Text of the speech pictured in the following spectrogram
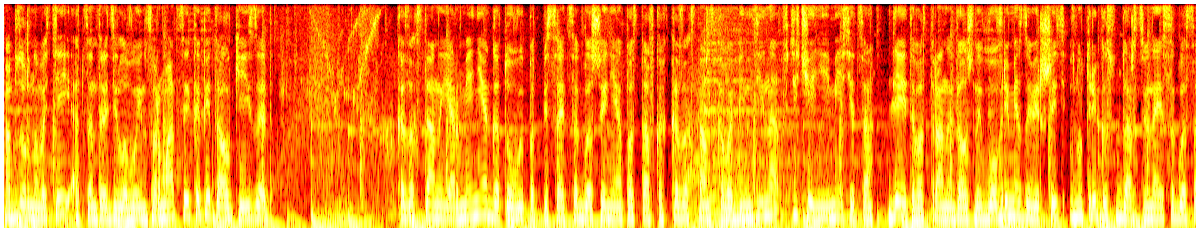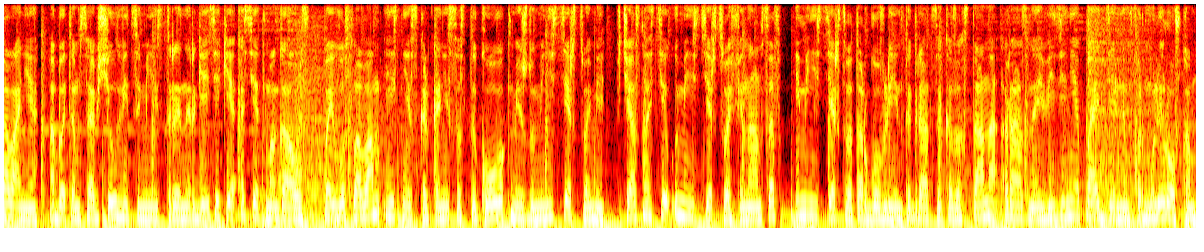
Обзор новостей от Центра деловой информации «Капитал КИЗ». Казахстан и Армения готовы подписать соглашение о поставках казахстанского бензина в течение месяца. Для этого страны должны вовремя завершить внутригосударственное согласование. Об этом сообщил вице-министр энергетики Асет Магаов. По его словам, есть несколько несостыковок между министерствами. В частности, у Министерства финансов и Министерства торговли и интеграции Казахстана разное видение по отдельным формулировкам.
